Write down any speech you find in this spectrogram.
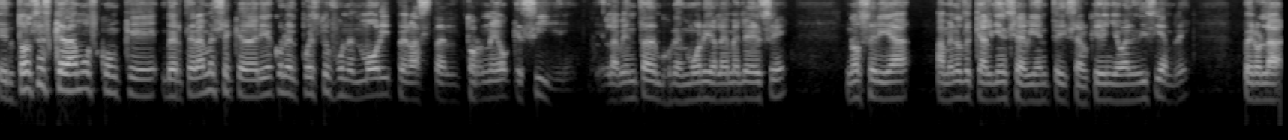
Entonces quedamos con que Berterame se quedaría con el puesto de Funes Mori, pero hasta el torneo que sigue. La venta de Funes Mori a la MLS no sería, a menos de que alguien se aviente y se lo quieren llevar en diciembre, pero la,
